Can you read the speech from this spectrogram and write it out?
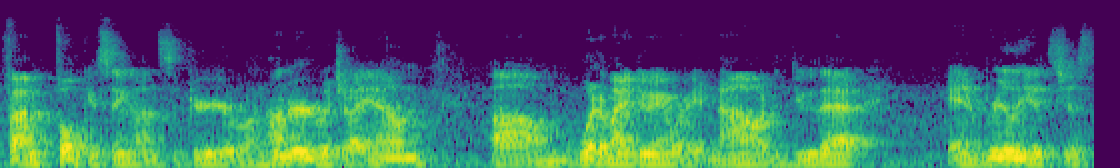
If I'm focusing on Superior 100, which I am, um, what am I doing right now to do that? And really, it's just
